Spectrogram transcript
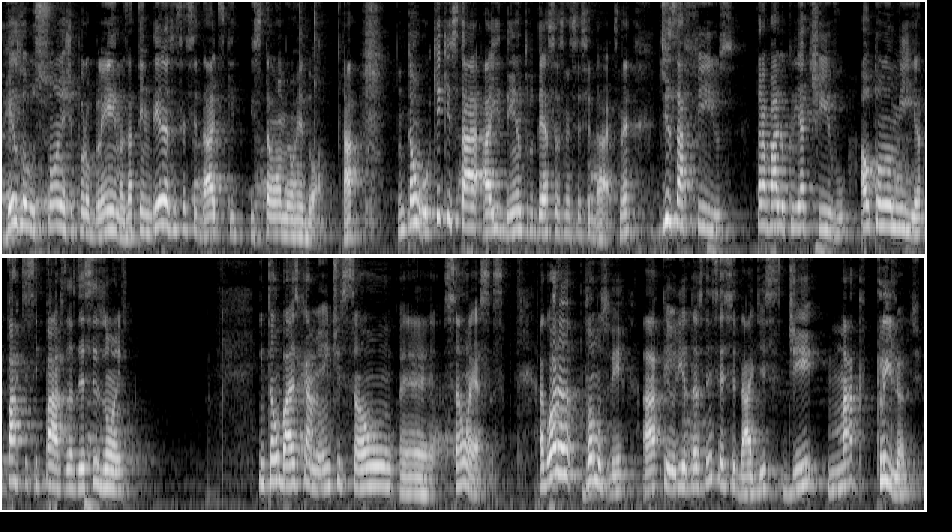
resoluções de problemas, atender às necessidades que estão ao meu redor, tá? Então, o que, que está aí dentro dessas necessidades, né? Desafios, trabalho criativo, autonomia, participar das decisões. Então, basicamente, são, é, são essas. Agora, vamos ver a teoria das necessidades de McClelland.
